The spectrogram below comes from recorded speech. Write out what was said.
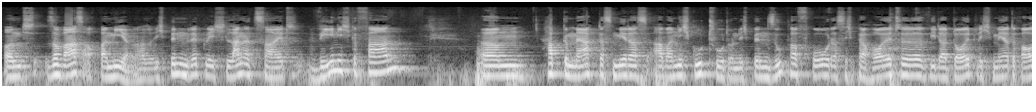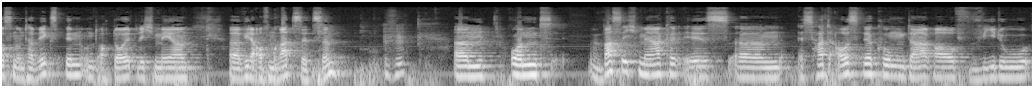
Und so war es auch bei mir. Also ich bin wirklich lange Zeit wenig gefahren, ähm, habe gemerkt, dass mir das aber nicht gut tut und ich bin super froh, dass ich per heute wieder deutlich mehr draußen unterwegs bin und auch deutlich mehr äh, wieder auf dem Rad sitze. Mhm. Ähm, und was ich merke ist, ähm, es hat Auswirkungen darauf, wie du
